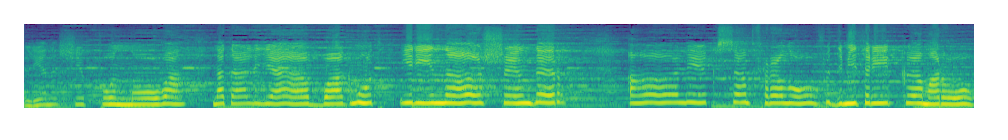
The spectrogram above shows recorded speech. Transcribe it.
Лена Щепунова, Наталья Багмут, Ирина Шендер, Александр Фролов, Дмитрий Комаров,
